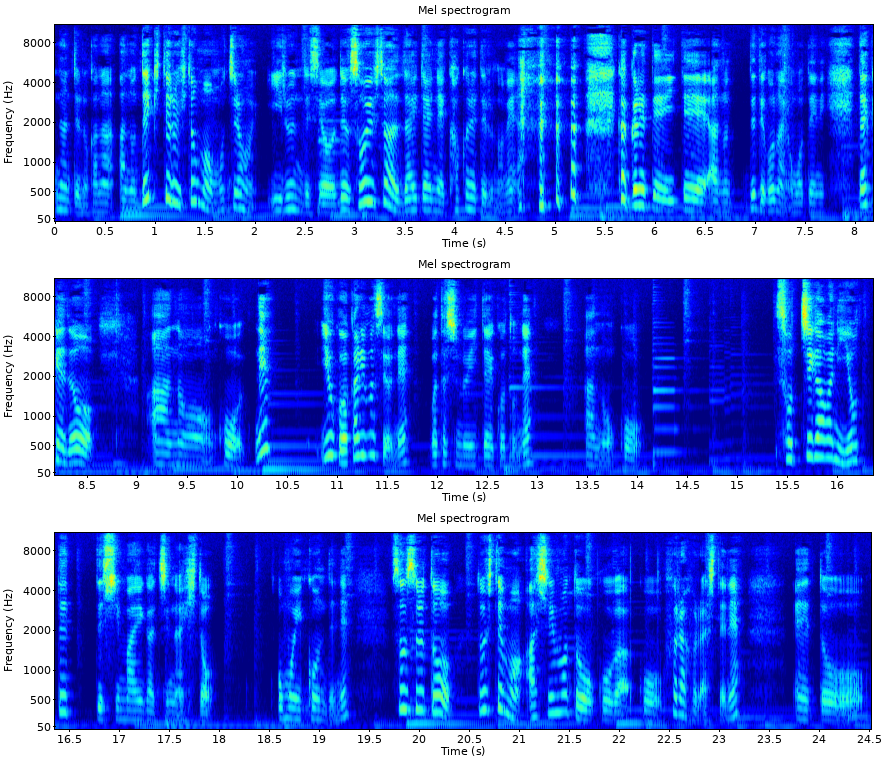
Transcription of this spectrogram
なんていうのかなあのできてる人ももちろんいるんですよ。でそういう人は大体ね隠れてるのね。隠れていてあの出てこない表に。だけどあのこうねよくわかりますよね。私の言いたいことね。あのこうそっち側に寄ってってしまいがちな人思い込んでね。そうするとどうしても足元をこうがこうフラフラしてねえっ、ー、と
